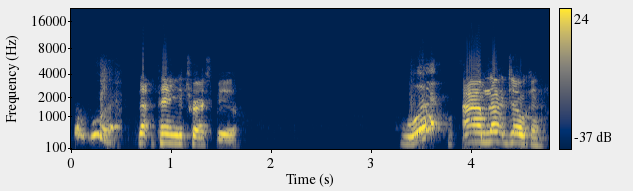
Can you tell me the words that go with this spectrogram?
For what? Not paying your trash bill. What? I'm not joking.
